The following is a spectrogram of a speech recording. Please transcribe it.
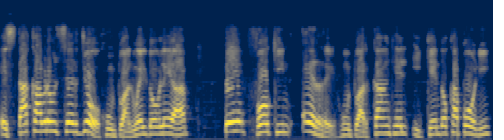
Está Cabrón Ser Yo junto a Anuel AA. P fucking R junto a Arcángel y Kendo Caponi.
